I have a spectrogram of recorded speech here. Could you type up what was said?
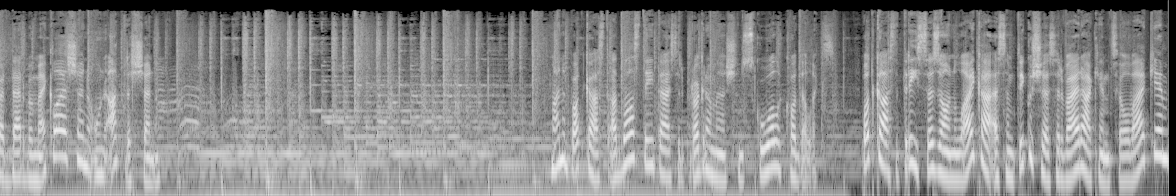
par darba meklēšanu un atrašanu. Mana podkāstu atbalstītājs ir programmēšanas skola Kodeleks. Podkāstu trīs sezonu laikā esam tikušies ar vairākiem cilvēkiem,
